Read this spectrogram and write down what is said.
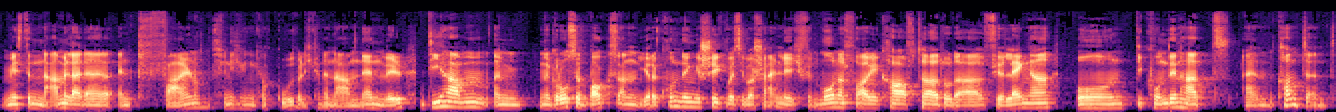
Mir ist der Name leider entfallen. Das finde ich eigentlich auch gut, weil ich keinen Namen nennen will. Die haben eine große Box an ihre Kundin geschickt, weil sie wahrscheinlich für einen Monat vorgekauft hat oder für länger. Und die Kundin hat einen Content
